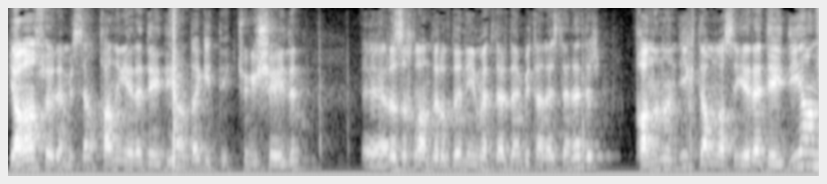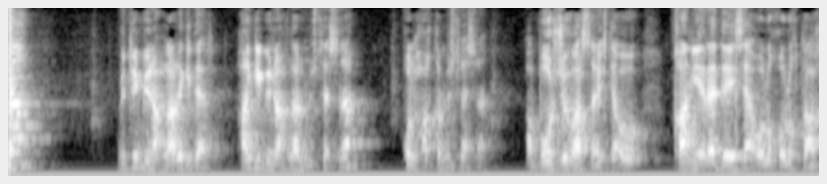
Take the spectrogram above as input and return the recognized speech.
Yalan söylemişsen kanın yere değdiği anda gitti. Çünkü şehidin e, rızıklandırıldığı nimetlerden bir tanesi de nedir? Kanının ilk damlası yere değdiği anda bütün günahları gider. Hangi günahlar müstesna? Kul hakkı müstesna. A, borcu varsa işte o kan yere değse, oluk oluk da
